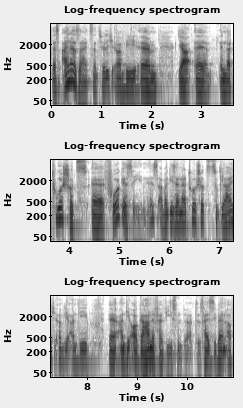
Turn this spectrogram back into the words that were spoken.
dass einerseits natürlich irgendwie ähm, ja, äh, Naturschutz äh, vorgesehen ist, aber dieser Naturschutz zugleich irgendwie an die, äh, an die Organe verwiesen wird. Das heißt, sie werden auf,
